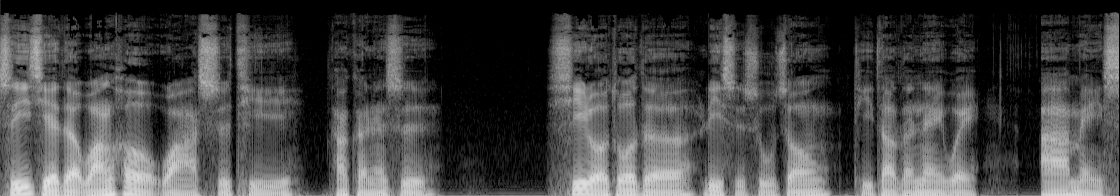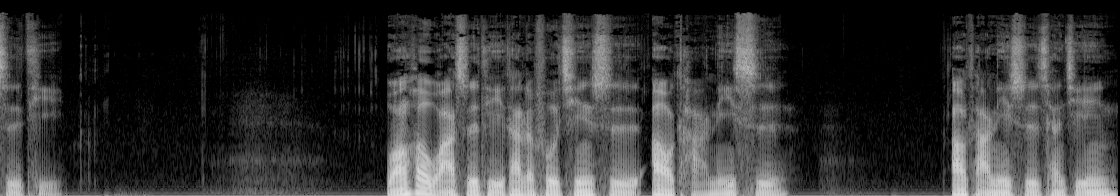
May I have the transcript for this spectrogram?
十一节的王后瓦什提。他可能是希罗多德历史书中提到的那位阿美斯提。王后瓦什提，她的父亲是奥塔尼斯。奥塔尼斯曾经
